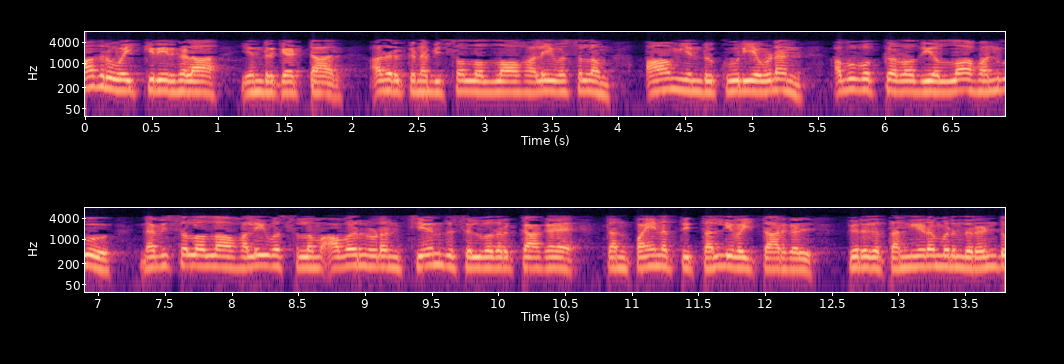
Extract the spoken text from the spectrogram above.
ஆதரவு வைக்கிறீர்களா? என்று கேட்டார். அதற்கு நபி சொல்லாஹ் அலைவசல்லம் ஆம் என்று கூறியவுடன் அபுபக்கர் ரலியல்லாஹு அன்ஹு நபி சொல்லாஹ் அலைவசல்லம் அவர்களுடன் சேர்ந்து செல்வதற்காக தன் பயணத்தை தள்ளி வைத்தார்கள். பிறகு தன்னிடமிருந்து ரெண்டு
